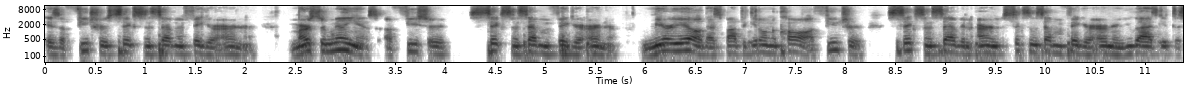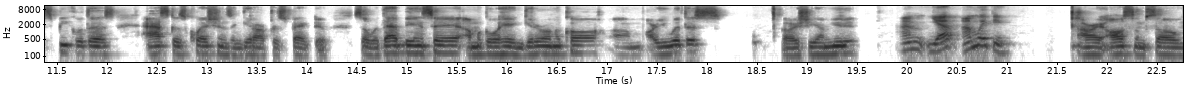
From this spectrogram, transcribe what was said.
is a future six and seven figure earner. Mercer Millions, a future six and seven figure earner. Muriel, that's about to get on the call, a future six and seven earn six and seven figure earner. You guys get to speak with us, ask us questions, and get our perspective. So with that being said, I'm gonna go ahead and get her on the call. Um, are you with us? Or is she unmuted? I'm yep, I'm with you. All right, awesome. So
